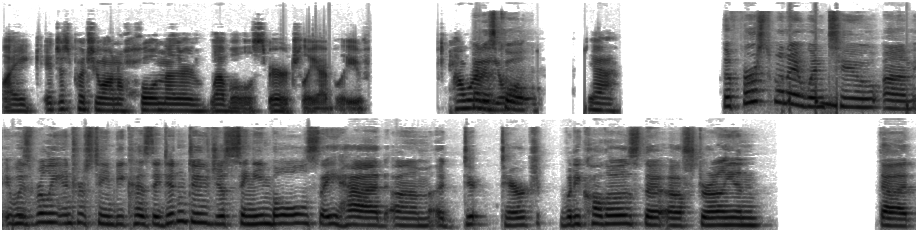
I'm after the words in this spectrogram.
Like it just puts you on a whole nother level spiritually, I believe. How were that is cool. Yeah. The first one I went to, um, it was really interesting because they didn't do just singing bowls. They had um, a ter- what do you call those? The Australian, the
